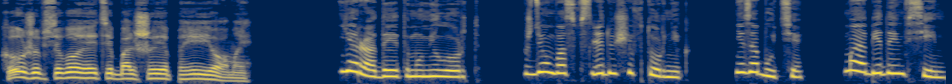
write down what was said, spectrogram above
Хуже всего эти большие приемы. Я рада этому, милорд. Ждем вас в следующий вторник. Не забудьте, мы обедаем в семь.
